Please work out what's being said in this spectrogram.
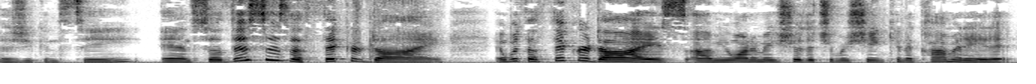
as you can see. And so this is a thicker die. And with the thicker dies, um, you want to make sure that your machine can accommodate it.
